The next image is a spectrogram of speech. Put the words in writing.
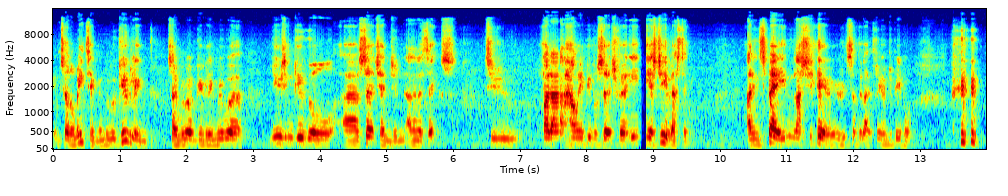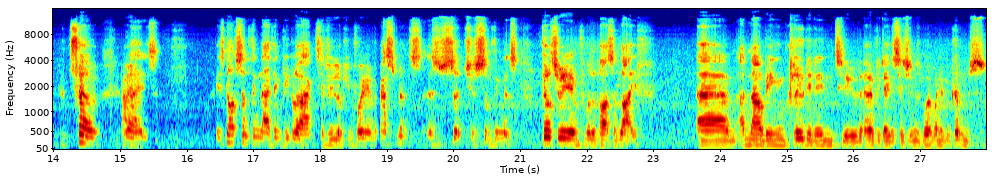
internal meeting and we were googling So we weren't googling. We were using Google uh, search engine analytics to find out how many people search for ESG investing. And in Spain last year, it was something like 300 people. so yeah, it's it's not something that I think people are actively looking for in investments as such as something that's filtering in from other parts of life um, and now being included into their everyday decisions when it becomes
